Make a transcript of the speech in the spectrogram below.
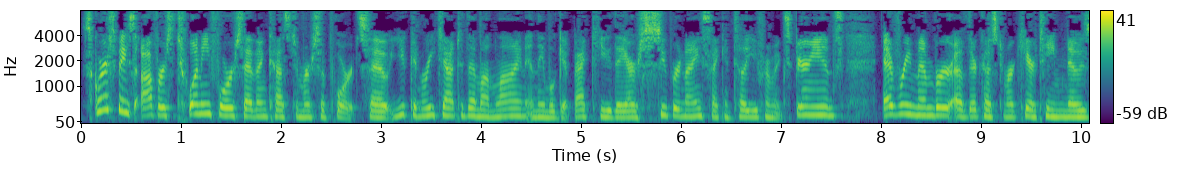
Squarespace offers 24-7 customer support, so you can reach out to them online and they will get back to you. They are super nice, I can tell you from experience. Every member of their customer care team knows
